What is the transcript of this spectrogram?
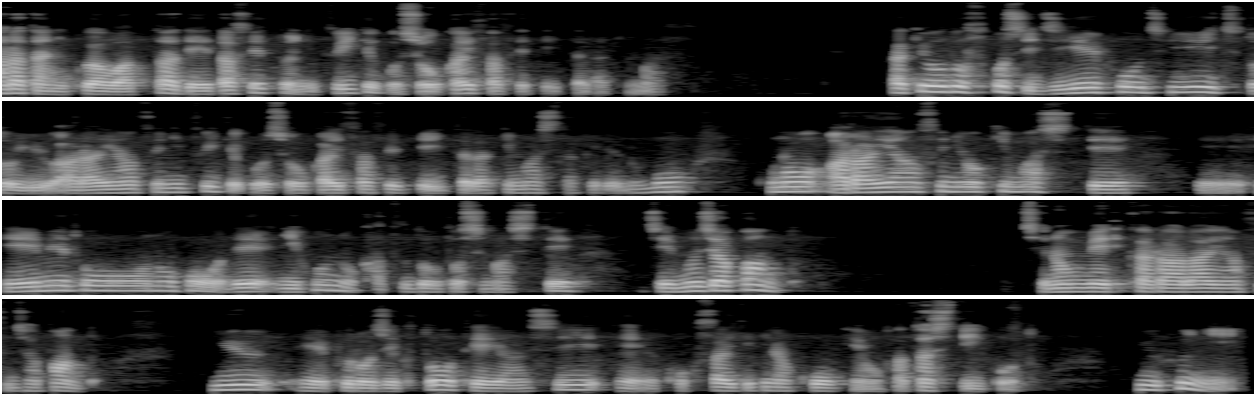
新たに加わったデータセットについてご紹介させていただきます。先ほど少し GA4GH というアライアンスについてご紹介させていただきましたけれども、このアライアンスにおきまして、AMED の方で日本の活動としまして、GEM ジャパンと、ジェノムメディカルアライアンスジャパンというプロジェクトを提案し、国際的な貢献を果たしていこうというふうに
